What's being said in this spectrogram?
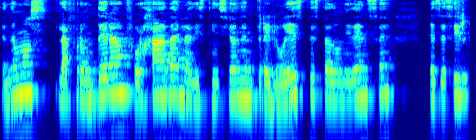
Tenemos la frontera forjada en la distinción entre el oeste estadounidense, es decir,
